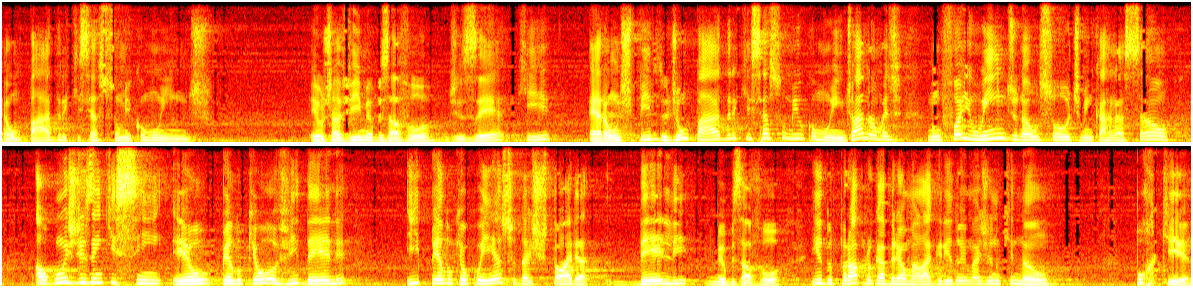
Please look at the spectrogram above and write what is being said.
É um padre que se assume como índio. Eu já vi meu bisavô dizer que era um espírito de um padre que se assumiu como índio. Ah, não, mas não foi o índio na sua última encarnação? Alguns dizem que sim. Eu, pelo que eu ouvi dele e pelo que eu conheço da história dele, meu bisavô, e do próprio Gabriel Malagrida, eu imagino que não. Por quê?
